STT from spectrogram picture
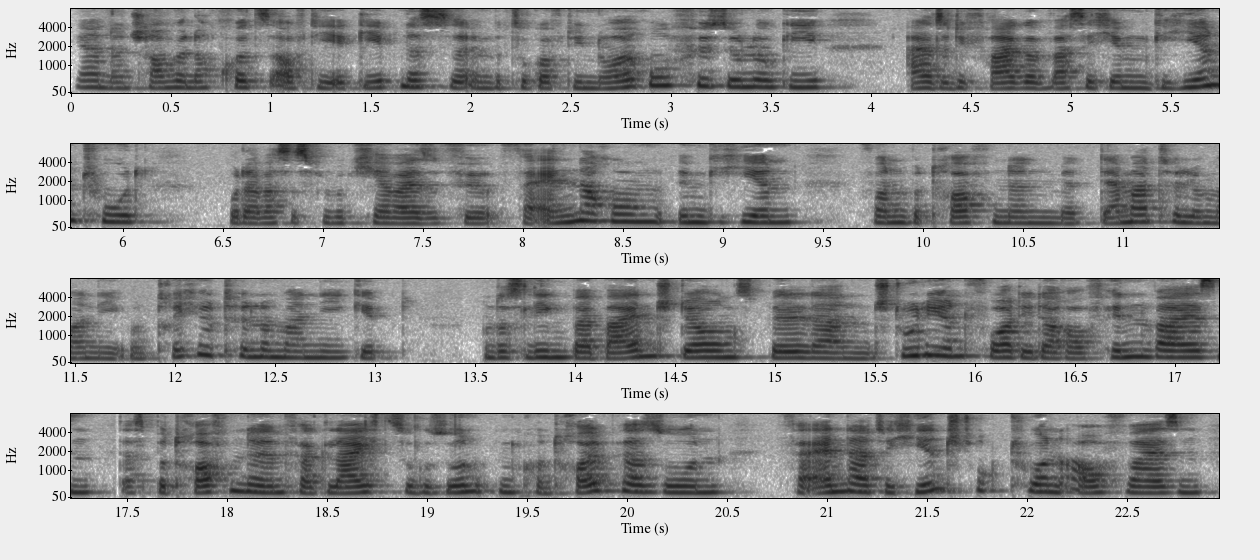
Ja, und dann schauen wir noch kurz auf die Ergebnisse in Bezug auf die Neurophysiologie. Also die Frage, was sich im Gehirn tut oder was es möglicherweise für Veränderungen im Gehirn von Betroffenen mit Dermatillomanie und Trichotillomanie gibt. Und es liegen bei beiden Störungsbildern Studien vor, die darauf hinweisen, dass Betroffene im Vergleich zu gesunden Kontrollpersonen veränderte Hirnstrukturen aufweisen,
